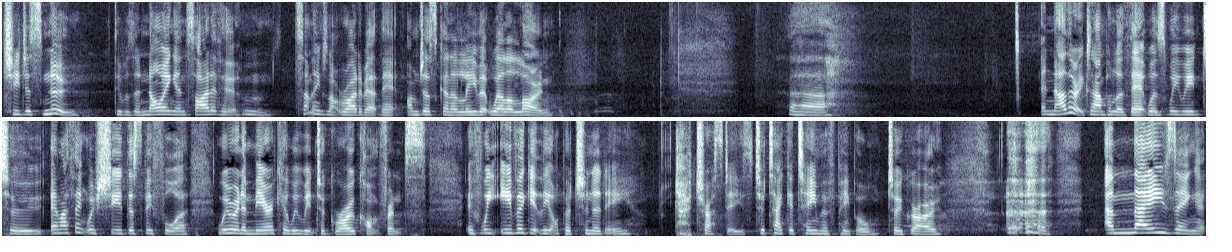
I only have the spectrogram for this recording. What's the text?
She just knew. There was a knowing inside of her. Hmm, something's not right about that. I'm just going to leave it well alone. Uh, another example of that was we went to, and I think we've shared this before, we were in America, we went to Grow Conference. If we ever get the opportunity, trustees to take a team of people to grow. Amazing,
